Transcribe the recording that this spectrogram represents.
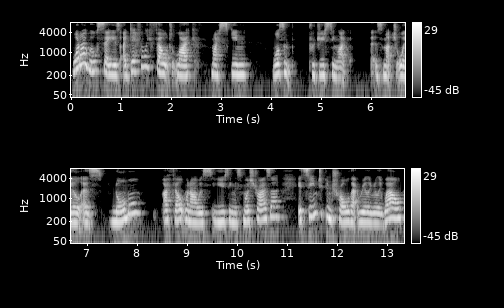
What I will say is I definitely felt like my skin wasn't producing like as much oil as normal I felt when I was using this moisturizer. It seemed to control that really, really well.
